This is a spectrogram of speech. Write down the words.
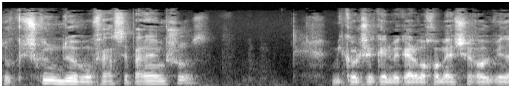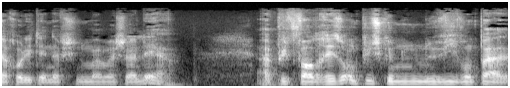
Donc, ce que nous devons faire, c'est pas la même chose. À plus forte raison, puisque nous ne vivons pas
